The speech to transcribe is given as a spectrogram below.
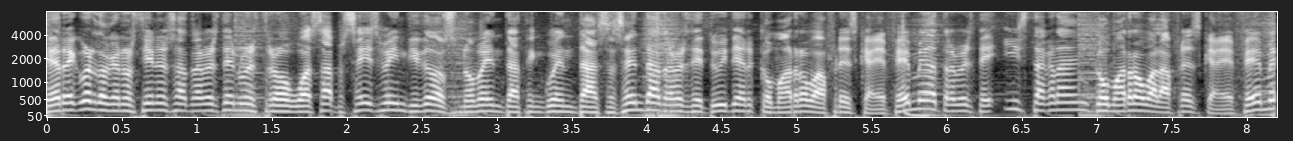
Te recuerdo que nos tienes a través de nuestro WhatsApp 622 90 50 60, a través de Twitter como arroba fresca FM, a través de Instagram como arroba la fresca FM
